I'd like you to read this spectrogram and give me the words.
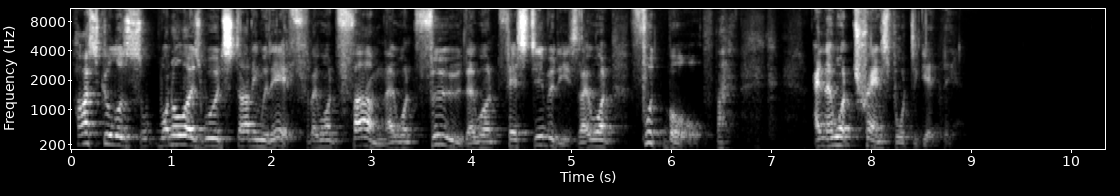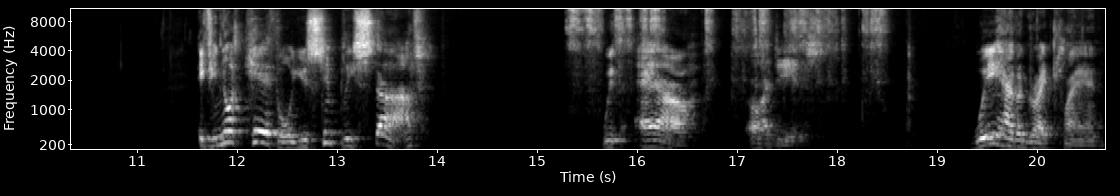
High schoolers want all those words starting with F. They want fun, they want food, they want festivities, they want football, and they want transport to get there. If you're not careful, you simply start with our ideas. We have a great plan,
